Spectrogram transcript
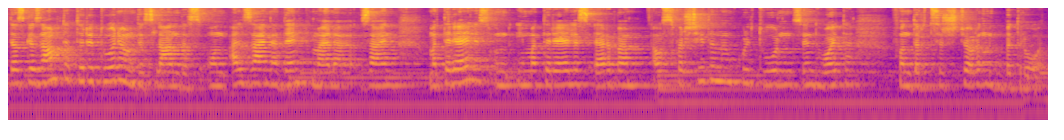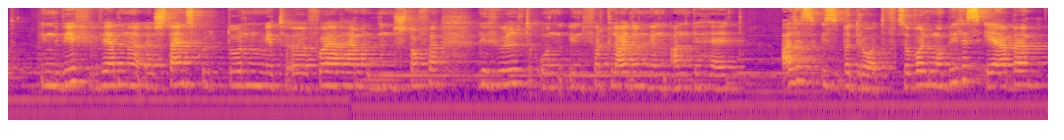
Das gesamte Territorium des Landes und all seine Denkmäler, sein materielles und immaterielles Erbe aus verschiedenen Kulturen sind heute von der Zerstörung bedroht. In Lviv werden äh, Steinskulpturen mit äh, feuerheimenden Stoffen gehüllt und in Verkleidungen angehängt. Alles ist bedroht, sowohl mobiles Erbe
